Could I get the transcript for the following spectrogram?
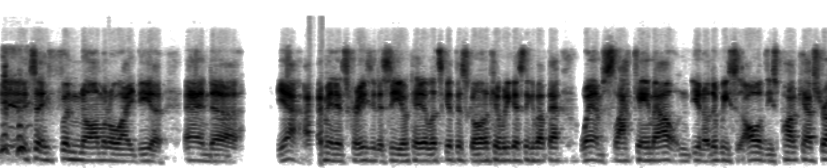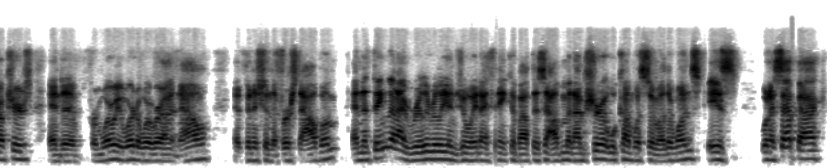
it's a phenomenal idea. And uh yeah, I- mean it's crazy to see. Okay, let's get this going. Okay, what do you guys think about that? Wham! Slack came out, and you know then we all of these podcast structures, and uh, from where we were to where we're at now, and finishing the first album. And the thing that I really, really enjoyed, I think, about this album, and I'm sure it will come with some other ones, is when I sat back,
